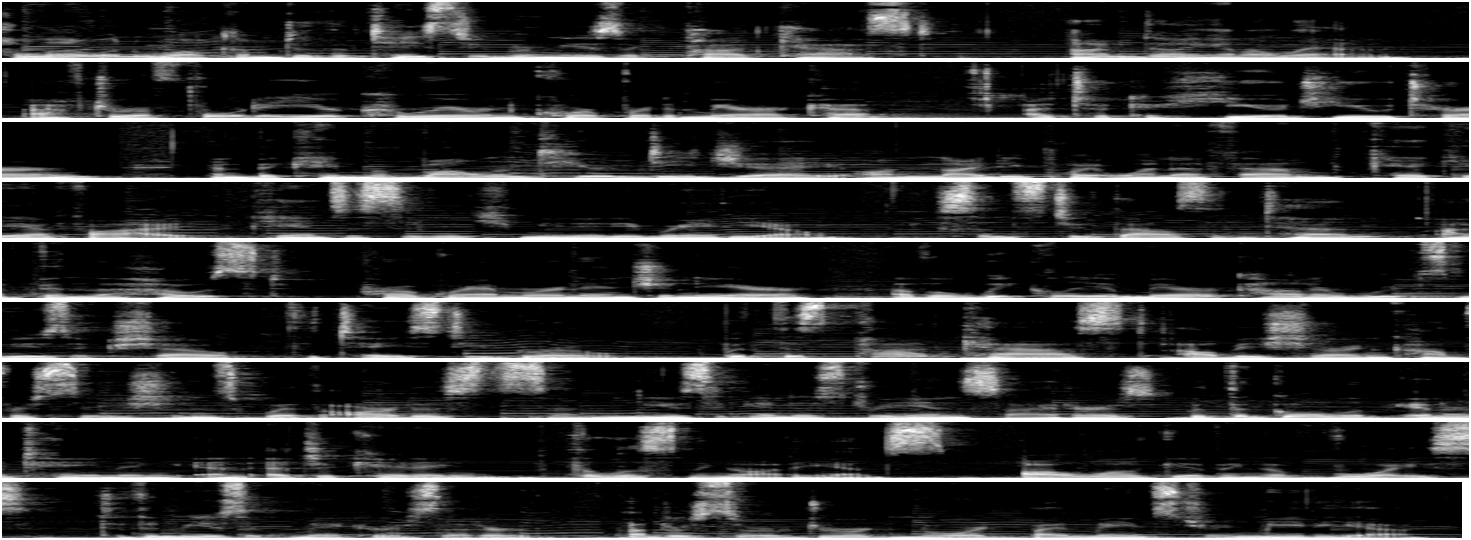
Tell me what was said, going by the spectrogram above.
Hello and welcome to the Tasty Brew Music Podcast. I'm Diana Lynn. After a 40 year career in corporate America, I took a huge U turn and became a volunteer DJ on 90.1 FM KKFI, Kansas City Community Radio. Since 2010, I've been the host, programmer, and engineer of a weekly Americana roots music show, The Tasty Brew. With this podcast, I'll be sharing conversations with artists and music industry insiders with the goal of entertaining and educating the listening audience, all while giving a voice to the music makers that are underserved or ignored by mainstream media.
